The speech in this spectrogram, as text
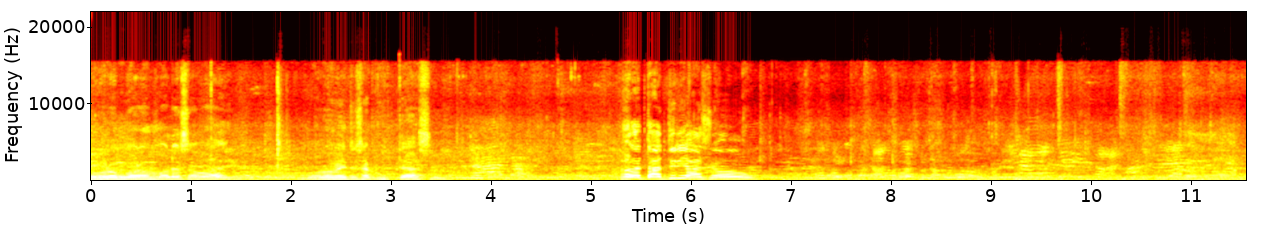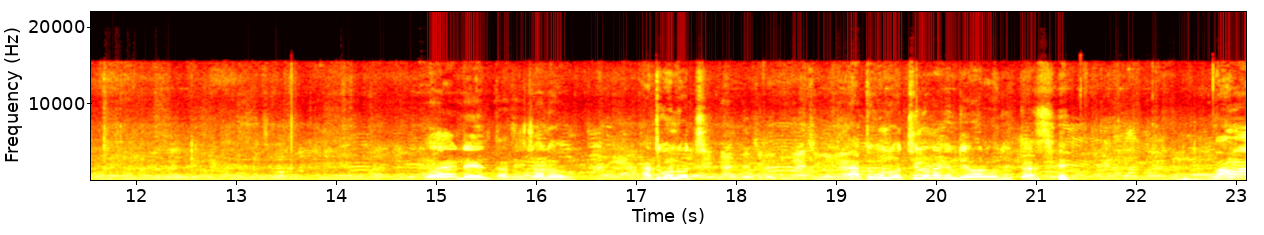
গরম গরম বলে সবাই। গরমেই তো সব ঘুরতে আসে। আরে তাড়াতাড়ি আসো। হ্যান্ডেল, তাড়াতাড়ি চলো। এতক্ষণ রোদ এতক্ষণ রোদ ছিল না কিন্তু এবার রোদ উঠতে আসছে। মামা,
